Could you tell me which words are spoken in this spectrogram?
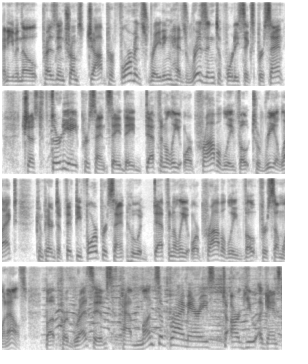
And even though President Trump's job performance rating has risen to 46%, just 38% say they definitely or probably vote to reelect, compared to 54% who would definitely or probably vote for someone else. But progressives have months of primaries to argue against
